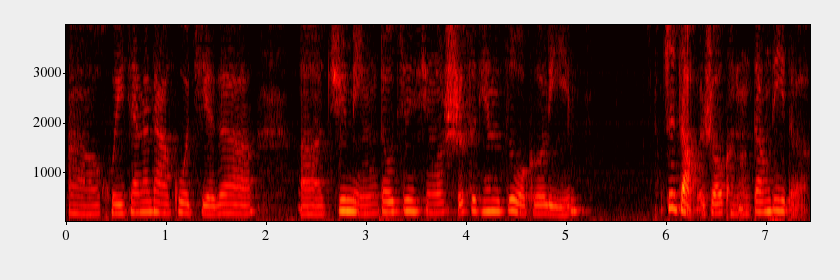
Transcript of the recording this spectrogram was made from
呃回加拿大过节的呃居民都进行了十四天的自我隔离。最早的时候，可能当地的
